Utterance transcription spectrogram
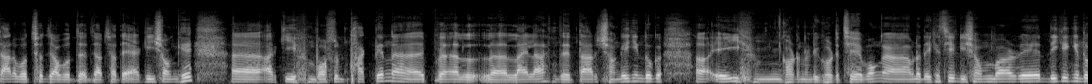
চার বছর যাবত যার সাথে একই সঙ্গে আর কি বসত থাকতেন লাইলা তার সঙ্গে কিন্তু এই ঘটনাটি ঘটেছে এবং আমরা দেখেছি ডিসেম্বরের দিকে কিন্তু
